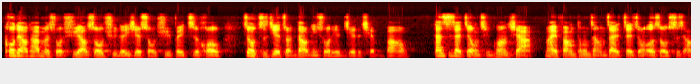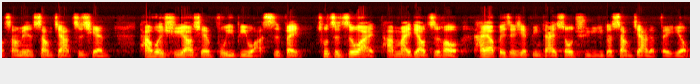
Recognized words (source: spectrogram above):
扣掉他们所需要收取的一些手续费之后，就直接转到你所连接的钱包。但是在这种情况下，卖方通常在这种二手市场上面上架之前，他会需要先付一笔瓦斯费，除此之外，他卖掉之后还要被这些平台收取一个上架的费用。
